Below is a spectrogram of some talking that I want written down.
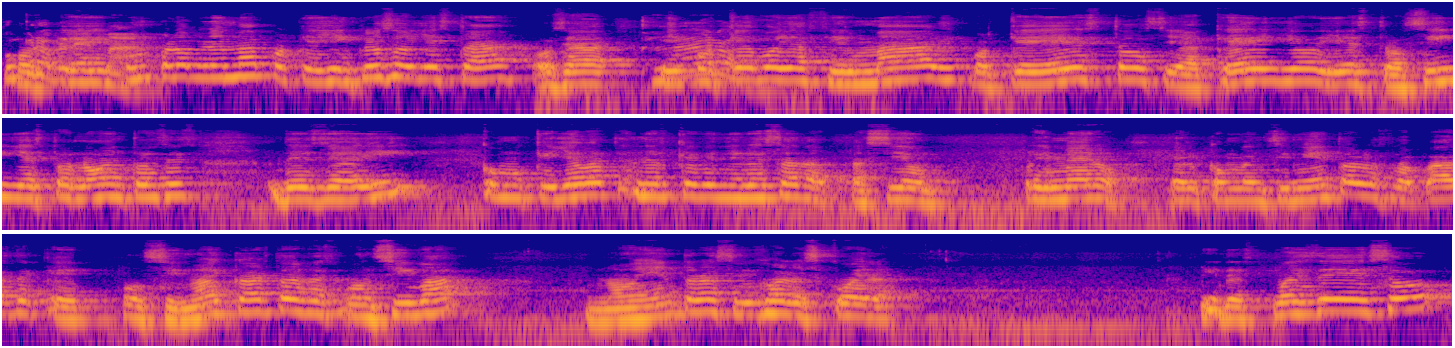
Un porque- problema. Un problema porque incluso ya está, o sea, ¿y por qué voy a firmar? ¿Y por qué esto, si aquello, y esto sí, y esto no? Entonces, desde ahí, como que ya va a tener que venir esa adaptación. Primero, el convencimiento a los papás de que, pues si no hay carta responsiva, no entra su hijo a la escuela. Y después de eso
